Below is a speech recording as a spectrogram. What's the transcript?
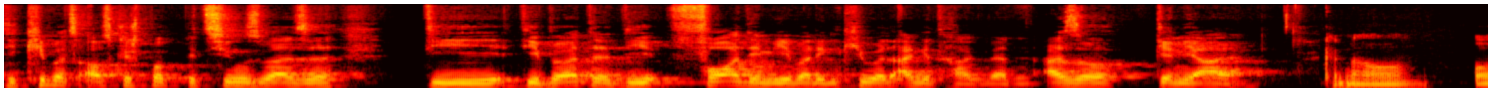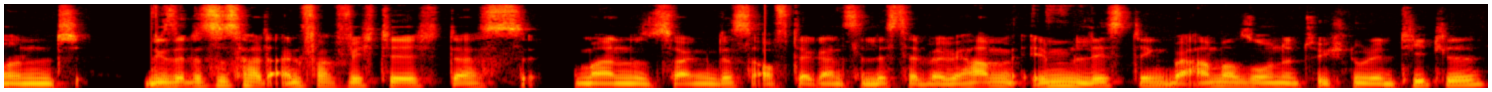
die Keywords ausgespuckt, beziehungsweise die, die Wörter, die vor dem jeweiligen Keyword eingetragen werden. Also genial. Genau. Und wie gesagt, es ist halt einfach wichtig, dass man sozusagen das auf der ganzen Liste hat, weil wir haben im Listing bei Amazon natürlich nur den Titel,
